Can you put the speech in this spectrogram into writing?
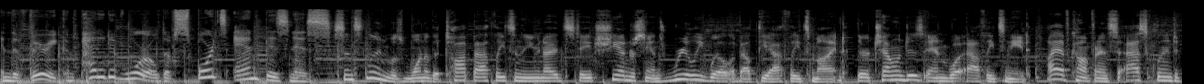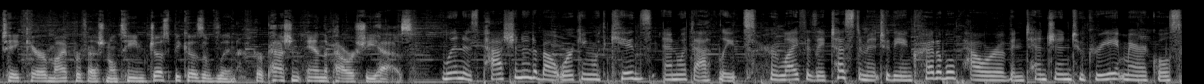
in the very competitive world of sports and business. Since Lynn was one of the top athletes in the United States, she understands really well about the athlete's mind, their challenges, and what athletes need. I have confidence to ask Lynn to take care of my professional team just because of Lynn, her passion, and the power she has. Lynn is passionate about working with kids and with athletes. Her life is a testament to the incredible power of intention to create miracles.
